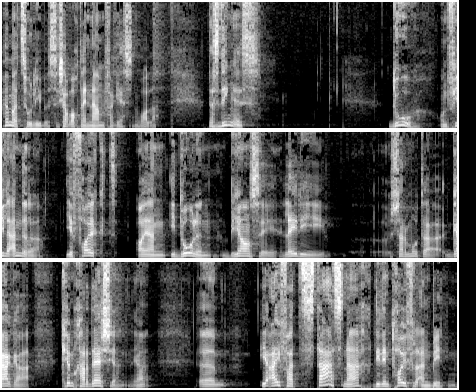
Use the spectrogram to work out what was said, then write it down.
hör mal zu, Liebes. Ich habe auch deinen Namen vergessen, Walla. Das Ding ist, du und viele andere, ihr folgt euren Idolen, Beyoncé, Lady Sharmuta, Gaga, Kim Kardashian, ja. Ähm, ihr eifert Stars nach, die den Teufel anbeten,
